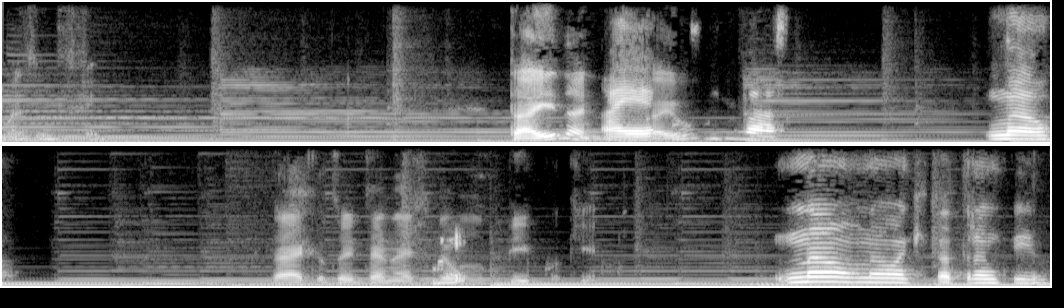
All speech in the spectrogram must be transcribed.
mas enfim. Tá aí, Dani? Ah, é? Caiu? Não. É que a tua internet deu um pico aqui. Não, não, aqui tá tranquilo.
